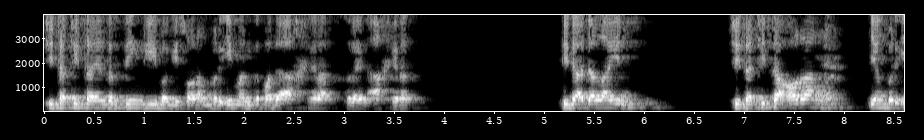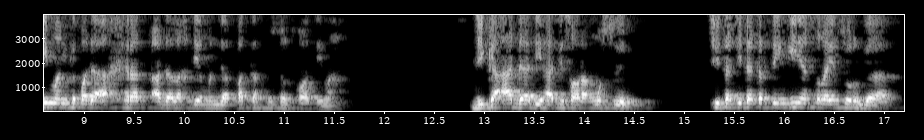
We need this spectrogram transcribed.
cita-cita yang tertinggi bagi seorang beriman kepada akhirat selain akhirat? Tidak ada lain. Cita-cita orang yang beriman kepada akhirat adalah dia mendapatkan husnul khatimah. Jika ada di hati seorang muslim, cita-cita tertingginya selain surga,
